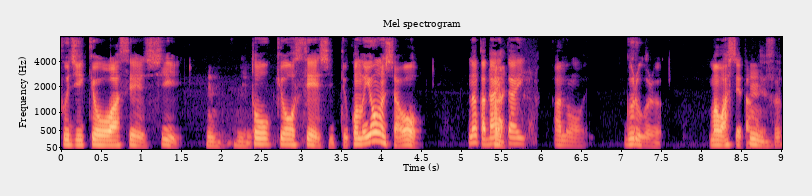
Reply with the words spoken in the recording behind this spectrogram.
富士京和製紙、うんうん。東京製紙っていうこの4社をなんか大体、あのぐるぐる回してたんです、う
